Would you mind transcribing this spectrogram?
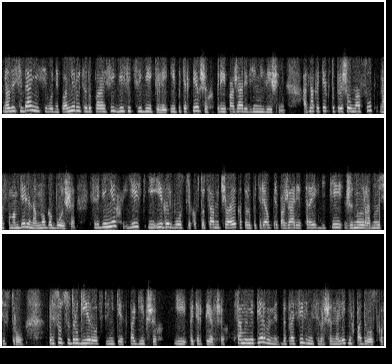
На заседании сегодня планируется допросить 10 свидетелей и потерпевших при пожаре в «Зимней вишне». Однако тех, кто пришел на суд, на самом деле намного больше. Среди них есть и Игорь Востриков, тот самый человек, который потерял при пожаре троих детей, жену и родную сестру. Присутствуют другие родственники погибших, и потерпевших. Самыми первыми допросили несовершеннолетних подростков.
